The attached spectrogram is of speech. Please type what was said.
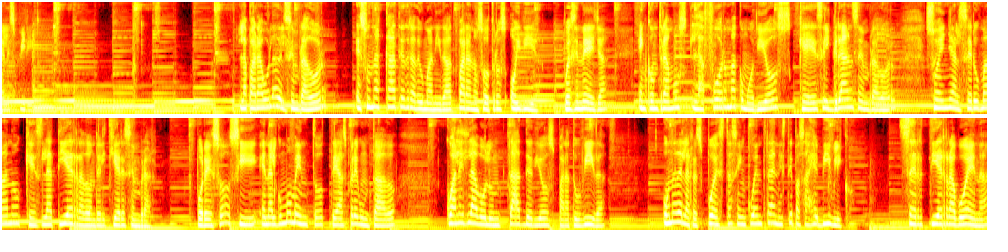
el Espíritu. La parábola del sembrador es una cátedra de humanidad para nosotros hoy día, pues en ella encontramos la forma como Dios, que es el gran sembrador, sueña al ser humano que es la tierra donde Él quiere sembrar. Por eso, si en algún momento te has preguntado cuál es la voluntad de Dios para tu vida, una de las respuestas se encuentra en este pasaje bíblico. Ser tierra buena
